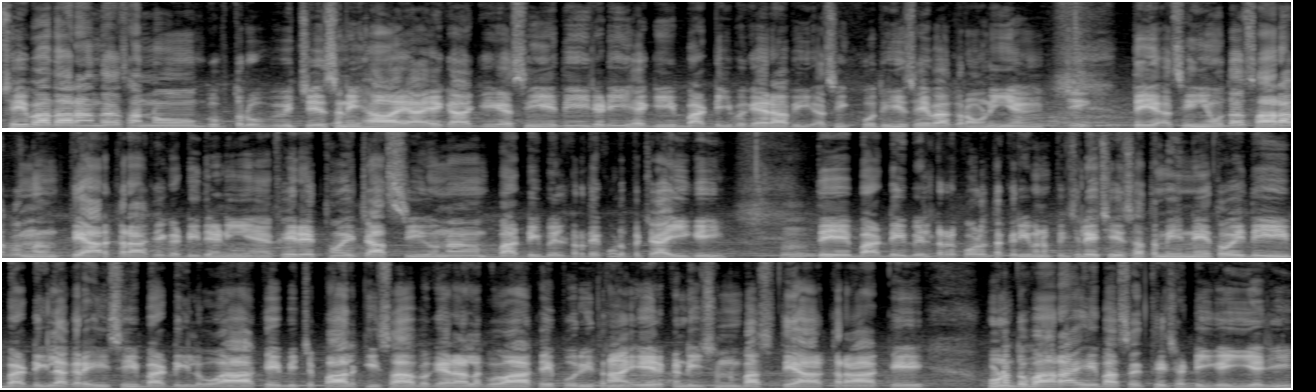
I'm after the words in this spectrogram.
ਸੇਵਾਦਾਰਾਂ ਦਾ ਸਾਨੂੰ ਗੁਪਤ ਰੂਪ ਵਿੱਚ ਸੁਨੇਹਾ ਆਇਆ ਹੈਗਾ ਕਿ ਅਸੀਂ ਇਹਦੀ ਜਿਹੜੀ ਹੈਗੀ ਬਾਡੀ ਵਗੈਰਾ ਵੀ ਅਸੀਂ ਖੁਦ ਹੀ ਸੇਵਾ ਕਰਾਉਣੀ ਹੈ। ਜੀ। ਤੇ ਅਸੀਂ ਉਹਦਾ ਸਾਰਾ ਤਿਆਰ ਕਰਾ ਕੇ ਗੱਡੀ ਦੇਣੀ ਹੈ। ਫਿਰ ਇੱਥੋਂ ਇਹ ਚਾਸੀ ਉਹਨਾਂ ਬਾਡੀ ਬਿਲਡਰ ਦੇ ਕੋਲ ਪਹੁੰਚਾਈ ਗਈ ਤੇ ਬਾਡੀ ਬਿਲਡਰ ਕੋਲ ਤਕਰੀਬਨ ਪਿਛਲੇ 6-7 ਮਹੀਨੇ ਤੋਂ ਇਹਦੀ ਬਾਡੀ ਲੱਗ ਰਹੀ ਸੀ ਬਾਡੀ ਲਗਵਾ ਕੇ ਵਿੱਚ ਪਾਲਕੀ ਸਾਹਿਬ ਵਗੈਰਾ ਲਗਵਾ ਕੇ ਪੂਰੀ ਤਰ੍ਹਾਂ 에ਅਰ ਕੰਡੀਸ਼ਨ ਬੱਸ ਤਿਆਰ ਕਰਾ ਕੇ ਹੁਣ ਦੁਬਾਰਾ ਇਹ ਬੱਸ ਇੱਥੇ ਛੱਡੀ ਗਈ ਹੈ ਜੀ।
